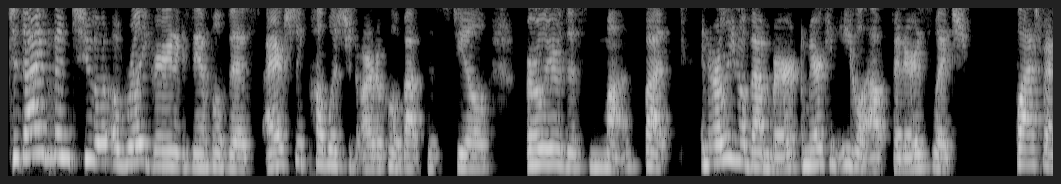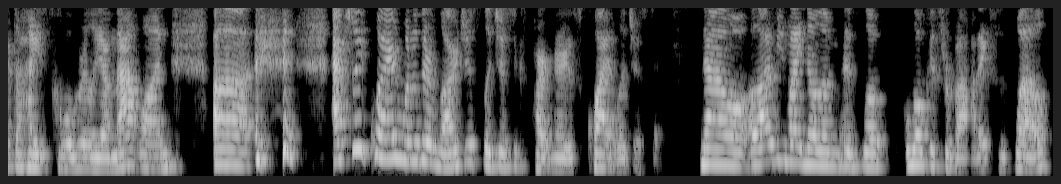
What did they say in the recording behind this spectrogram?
to dive into a really great example of this, I actually published an article about this deal earlier this month. But in early November, American Eagle Outfitters, which flashback to high school really on that one, uh, actually acquired one of their largest logistics partners, Quiet Logistics. Now, a lot of you might know them as Lo- Locus Robotics as well.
